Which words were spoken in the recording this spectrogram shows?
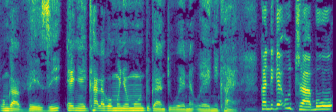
Ungavezi enye ikhala komunye umuntu kanti wena uyenye ikhaya. Kanti ke uJabu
